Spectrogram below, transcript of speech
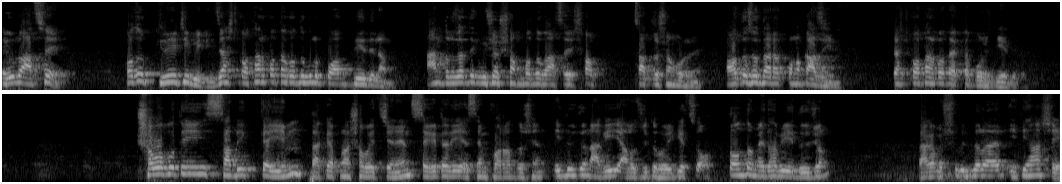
এগুলো আছে। কত ক্রিয়েটিভিটি জাস্ট কথার কথা কতগুলো পদ দিয়ে দিলাম। আন্তর্জাতিক বিষয় সম্পাদক আছে সব ছাত্র সংগঠনে। অথচ তারা কোনো কাজই নেই। জাস্ট কথার কথা একটা পোস্ট দিয়ে দিল। সভাপতি সাদিক কাইম, তাকে আপনারা সবাই চেনেন, secretary S M Farhad Hossain, এই দুজন আগেই আলোচিত হয়ে গেছে, অত্যন্ত মেধাবী এই দুজন। ঢাকা বিশ্ববিদ্যালয়ের ইতিহাসে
